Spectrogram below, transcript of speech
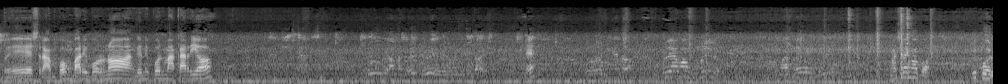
Wis rampung paripurna anggenipun makarya. Eh? Mas Leng apa? Libur.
